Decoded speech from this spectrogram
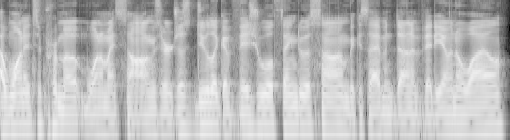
I wanted to promote one of my songs or just do like a visual thing to a song because I haven't done a video in a while.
